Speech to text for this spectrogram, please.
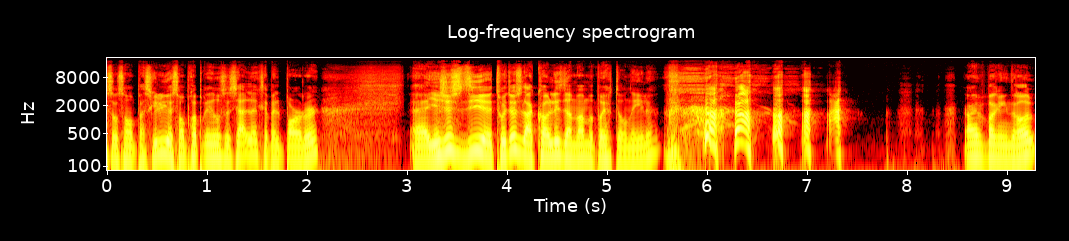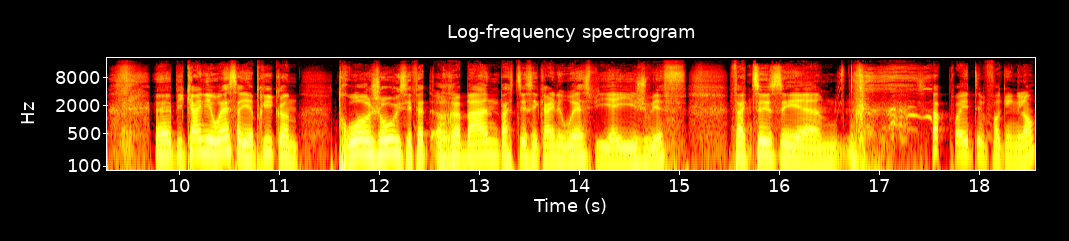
sur son. Parce que lui, il a son propre réseau social qui s'appelle Parler. Euh, il a juste dit euh, Twitter, c'est la colise de maman, va pas y retourner. Là. Quand même fucking drôle. Euh, puis Kanye West, ça y a pris comme trois jours, il s'est fait reban parce que c'est Kanye West, puis il est juif. Fait que tu sais, c'est. ça a pas été fucking long.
